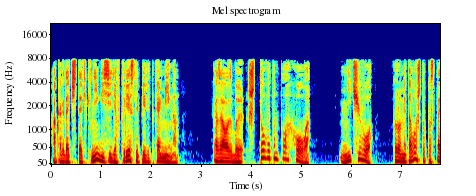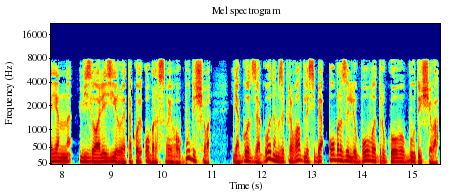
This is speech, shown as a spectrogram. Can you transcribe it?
а когда читать книги, сидя в кресле перед камином. Казалось бы, что в этом плохого? Ничего, кроме того, что постоянно визуализируя такой образ своего будущего, я год за годом закрывал для себя образы любого другого будущего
